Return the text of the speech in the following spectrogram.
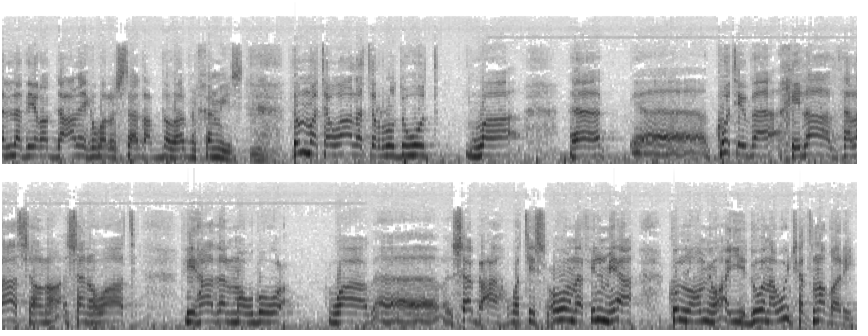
الذي رد عليه هو الأستاذ عبد الله بن خميس نعم. ثم توالت الردود و آه، آه، كتب خلال ثلاث سنوات في هذا الموضوع وسبعة وتسعون في المئة كلهم يؤيدون وجهة نظري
